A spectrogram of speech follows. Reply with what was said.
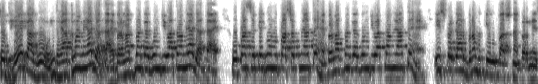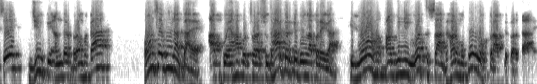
तो ध्येय का गुण ध्यात्मा में आ जाता है, परमात्मा का गुण जीवात्मा में आ जाता है। उपास्य के गुण उपासक में आते हैं, परमात्मा का गुण जीवात्मा में आते हैं। इस प्रकार ब्रह्म की उपासना करने से जीव के अंदर ब्रह्म का कौन सा गुण आता है? आपको यहाँ पर थोड़ा सुधार करके बोलना पड़ेगा कि लोह अग्निवत सा धर्म को वह प्राप्त करता है।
